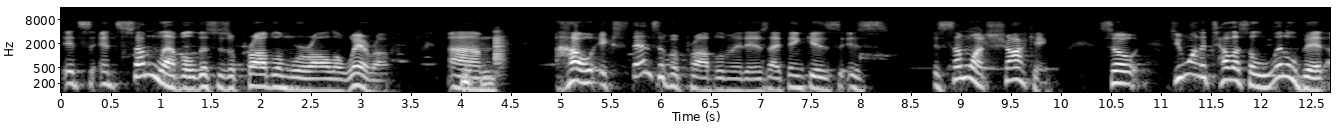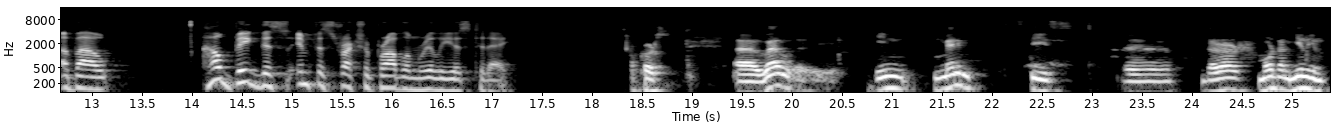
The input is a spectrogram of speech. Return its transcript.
it's at some level this is a problem we're all aware of. Um, mm-hmm. How extensive a problem it is, I think, is is is somewhat shocking. So, do you want to tell us a little bit about how big this infrastructure problem really is today? Of course. Uh, well, in many cities, uh, there are more than a million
